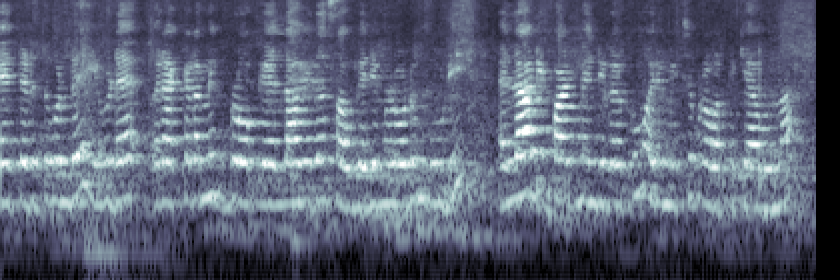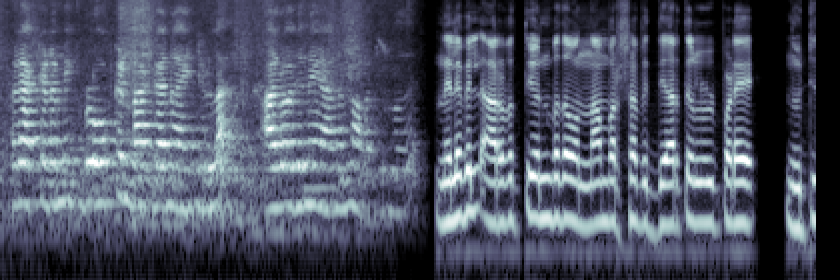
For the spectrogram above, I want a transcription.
ഏറ്റെടുത്തുകൊണ്ട് ഇവിടെ ഒരു അക്കാഡമിക് ബ്ലോക്ക് എല്ലാവിധ സൗകര്യങ്ങളോടും കൂടി എല്ലാ ഡിപ്പാർട്ട്മെന്റുകൾക്കും ഒരുമിച്ച് പ്രവർത്തിക്കാവുന്ന ഒരു അക്കാഡമിക് ബ്ലോക്ക് ഉണ്ടാക്കാനായിട്ടുള്ള ആലോചനയാണ് നടത്തുന്നത് നിലവിൽ അറുപത്തിയൊൻപത് ഒന്നാം വർഷ വിദ്യാർത്ഥികൾ ഉൾപ്പെടെ നൂറ്റി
